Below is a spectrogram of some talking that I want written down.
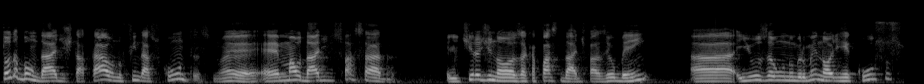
toda bondade estatal, no fim das contas, é, é maldade disfarçada. Ele tira de nós a capacidade de fazer o bem uh, e usa um número menor de recursos,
